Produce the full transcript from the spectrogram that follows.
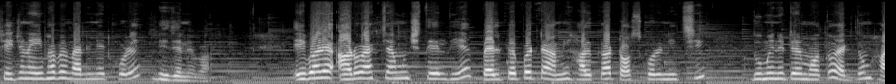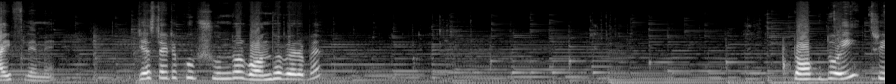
সেই জন্য এইভাবে ম্যারিনেট করে ভেজে নেওয়া। এবারে আরও এক চামচ তেল দিয়ে বেল পেপারটা আমি হালকা টস করে নিচ্ছি দু মিনিটের মতো একদম হাই ফ্লেমে জাস্ট একটা খুব সুন্দর গন্ধ বেরোবে। টক দই থ্রি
